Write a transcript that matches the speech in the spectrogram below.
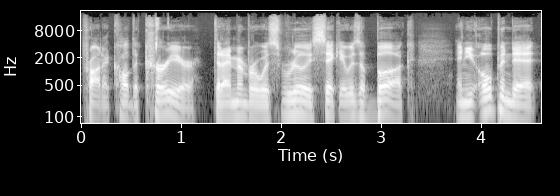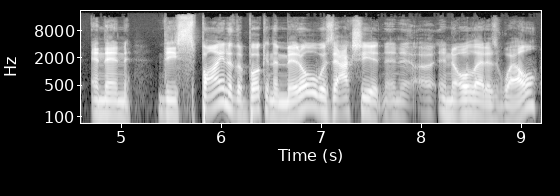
product called the Courier that I remember was really sick. It was a book and you opened it and then the spine of the book in the middle was actually an, an, uh, an OLED as well.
